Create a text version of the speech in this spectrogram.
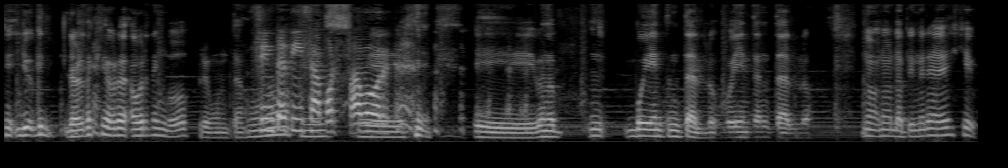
Yo la verdad es que ahora, ahora tengo dos preguntas. Sintetiza, por favor. Eh, eh, bueno, voy a intentarlo, voy a intentarlo. No, no, la primera es que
